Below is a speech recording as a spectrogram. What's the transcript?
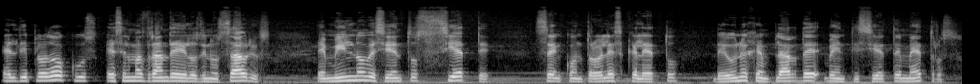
El Diplodocus es el más grande de los dinosaurios en 1907 se encontró el esqueleto de un ejemplar de 27 metros,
